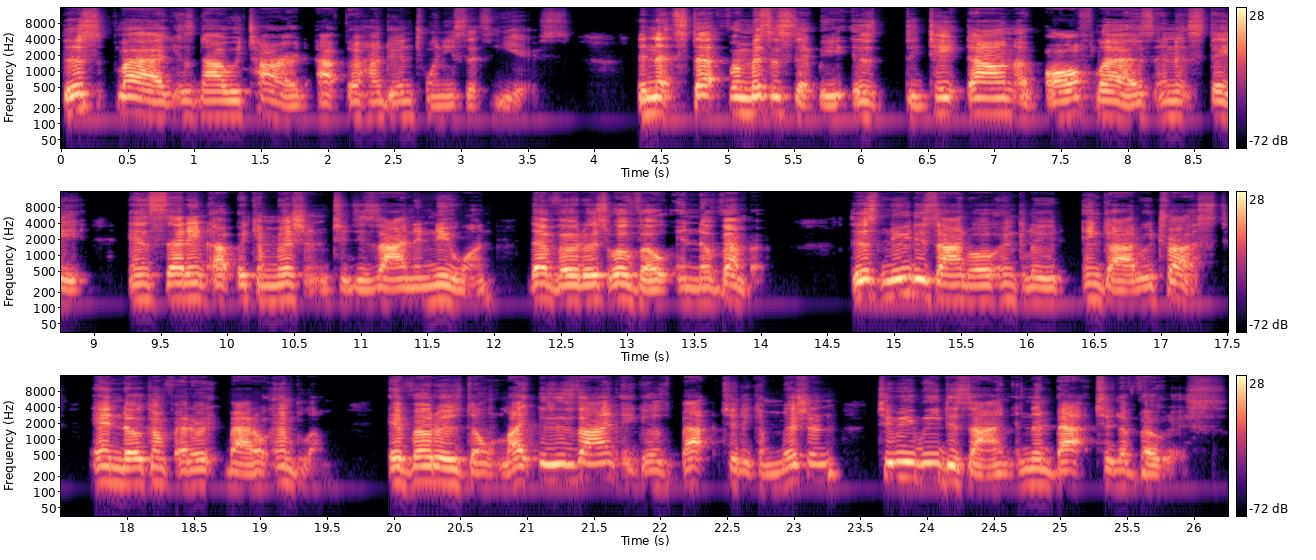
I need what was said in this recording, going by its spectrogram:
This flag is now retired after 126 years. The next step for Mississippi is the takedown of all flags in its state and setting up a commission to design a new one that voters will vote in November. This new design will include In God We Trust and no Confederate battle emblem. If voters don't like the design, it goes back to the commission to be redesigned and then back to the voters.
